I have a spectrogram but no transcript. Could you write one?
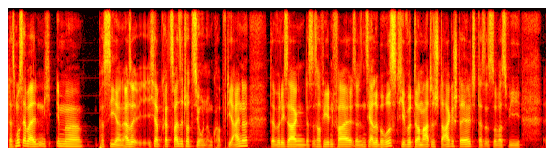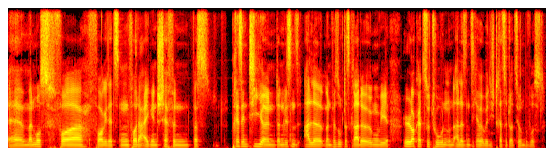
Das muss aber nicht immer passieren. Also ich habe gerade zwei Situationen im Kopf. Die eine, da würde ich sagen, das ist auf jeden Fall, da sind sie alle bewusst, hier wird dramatisch dargestellt. Das ist sowas wie, äh, man muss vor Vorgesetzten, vor der eigenen Chefin was präsentieren, dann wissen alle, man versucht das gerade irgendwie locker zu tun und alle sind sich aber über die Stresssituation bewusst.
